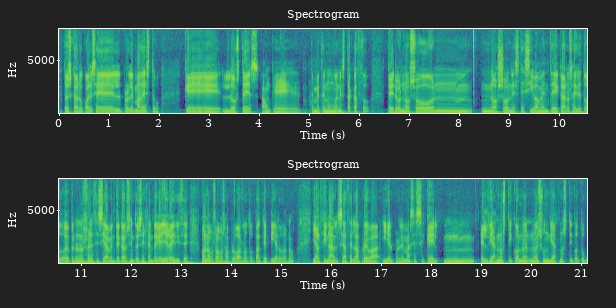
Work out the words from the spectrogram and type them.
Entonces, claro, ¿cuál es el problema de esto? que los test, aunque te meten un buen estacazo, pero no son no son excesivamente caros, hay de todo, ¿eh? pero no son excesivamente caros, entonces hay gente que llega y dice, bueno, pues vamos a probarlo, total, que pierdo? ¿no? Y al final se hace la prueba y el problema es ese, que el, mm, el diagnóstico no, no, es un diagnóstico. Tú,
